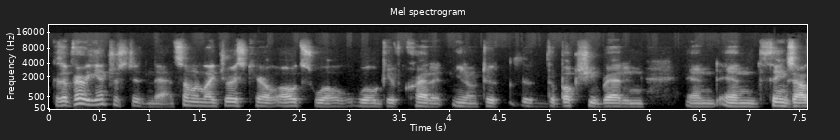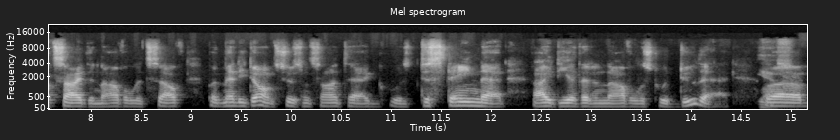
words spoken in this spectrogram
because I'm very interested in that. Someone like Joyce Carol Oates will will give credit, you know, to the, the book she read and and and things outside the novel itself, but many don't. Susan Sontag was disdain that idea that a novelist would do that. Yes. Uh,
